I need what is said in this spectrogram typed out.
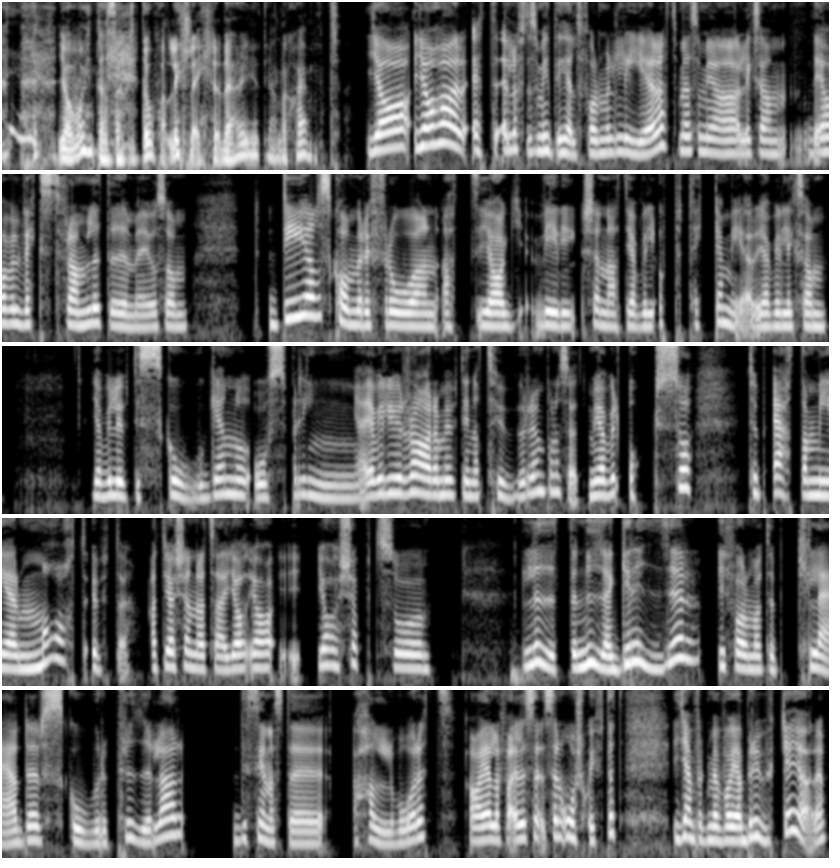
Jag var inte ens särskilt dålig längre, det här är ju ett jävla skämt. Ja, jag har ett löfte som inte är helt formulerat men som jag liksom, det har väl växt fram lite i mig och som dels kommer ifrån att jag vill känna att jag vill upptäcka mer. Jag vill liksom jag vill ut i skogen och, och springa. Jag vill ju röra mig ute i naturen på något sätt. Men jag vill också typ äta mer mat ute. Att jag känner att så här, jag, jag, jag har köpt så lite nya grejer i form av typ kläder, skor, prylar det senaste halvåret, ja i alla fall, eller sen, sen årsskiftet jämfört med vad jag brukar göra.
